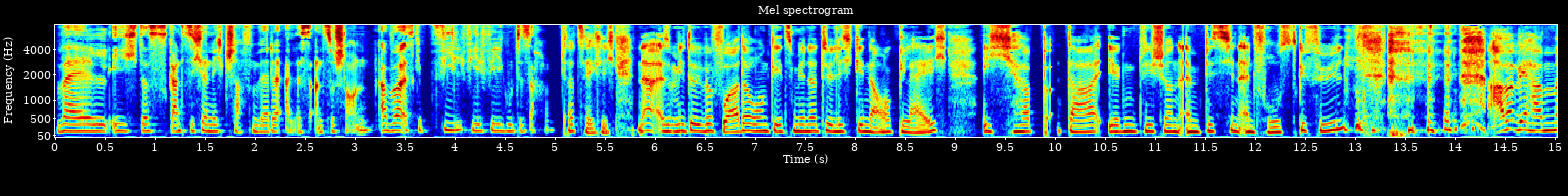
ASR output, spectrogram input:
weil ich das ganz sicher nicht schaffen werde, alles anzuschauen. Aber es gibt viel, viel, viel gute Sachen. Tatsächlich. Na, also mit der Überforderung geht's mir natürlich genau gleich. Ich habe da irgendwie schon ein bisschen ein Frustgefühl. Aber wir haben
